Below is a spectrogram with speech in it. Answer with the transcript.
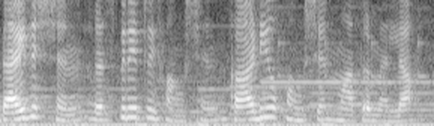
Digestion respiratory function cardio function മാത്രമല്ല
